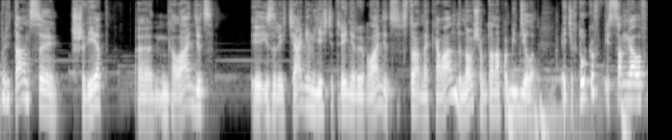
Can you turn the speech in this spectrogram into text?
Британцы, швед, голландец, израильтянин есть и тренер ирландец. Странная команда, но, в общем-то, она победила этих турков из Сангалов.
